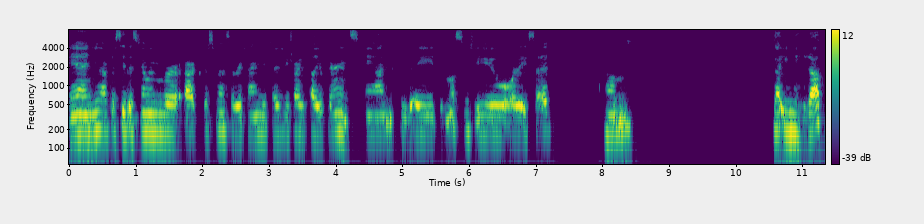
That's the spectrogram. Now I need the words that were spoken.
And you have to see this family member at Christmas every time because you try to tell your parents and they didn't listen to you or they said um, that you made it up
